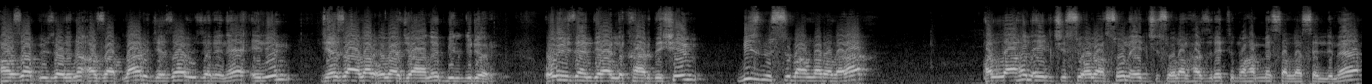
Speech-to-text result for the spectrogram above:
azap üzerine azaplar, ceza üzerine elim, cezalar olacağını bildiriyor. O yüzden değerli kardeşim, biz Müslümanlar olarak Allah'ın elçisi olan, son elçisi olan Hazreti Muhammed sallallahu aleyhi ve selleme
